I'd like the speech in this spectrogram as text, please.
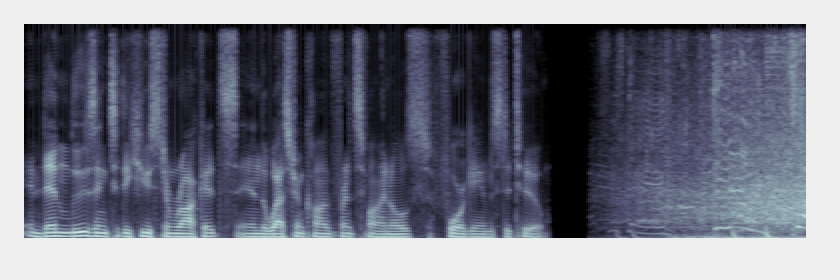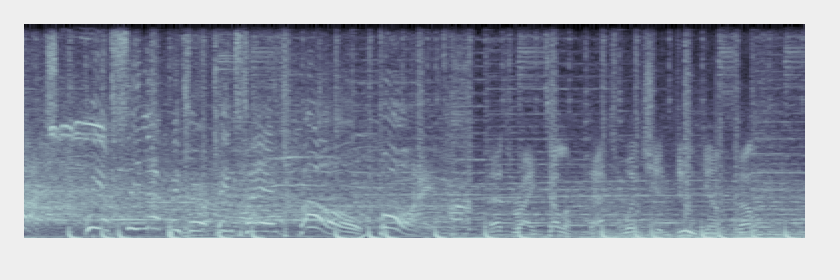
and then losing to the Houston Rockets in the Western Conference Finals, four games to two. We have seen that before, Kings fans. Oh, boy. That's right. Tell them that's what you do, young fella.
